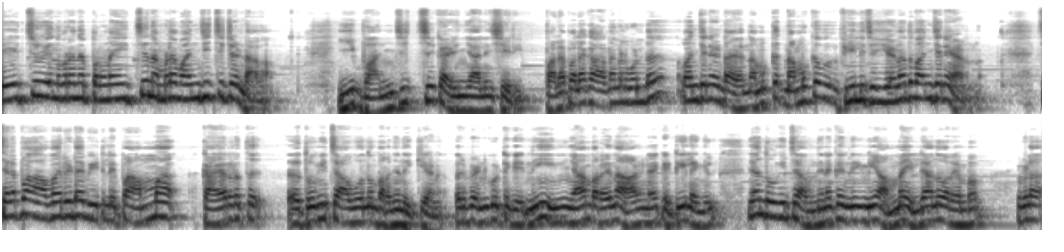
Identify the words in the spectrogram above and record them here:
തേച്ചു എന്ന് പറയുന്ന പ്രണയിച്ച് നമ്മളെ വഞ്ചിച്ചിട്ടുണ്ടാകാം ഈ വഞ്ചിച്ച് കഴിഞ്ഞാലും ശരി. പല പല കാരണങ്ങൾ കൊണ്ട് വഞ്ചന ഉണ്ടായ നമുക്ക് നമുക്ക് ഫീൽ ചെയ്യണത് വഞ്ചനയാണെന്ന്. ചിലപ്പോൾ അവരുടെ വീട്ടിൽ ഇപ്പോൾ അമ്മ കയറെടുത്ത് തൂങ്ങിച്ചാവുമെന്നും പറഞ്ഞ് നിൽക്കുകയാണ്. ഒരു പെൺകുട്ടിക്ക് നീ ഞാൻ പറയുന്ന ആളിനെ കിട്ടിയില്ലെങ്കിൽ ഞാൻ തൂങ്ങിച്ചാവും. നിനക്ക് നീ- ഇല്ല എന്ന് പറയുമ്പം ഇവിടെ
